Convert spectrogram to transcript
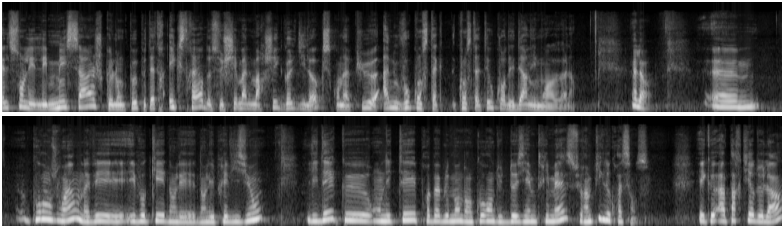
quels sont les, messages que l'on peut peut-être extraire de ce schéma de marché Goldilocks qu'on a pu euh, à nouveau constater au cours des derniers mois, euh, Alain? Alors, euh, courant juin, on avait évoqué dans les, prévisions l'idée qu'on était probablement dans le courant du deuxième trimestre sur un pic de croissance. Et qu'à partir de là,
